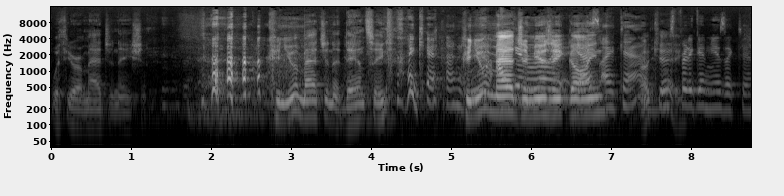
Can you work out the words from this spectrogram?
with your imagination. can you imagine it dancing? I can. Can you imagine can music really- going? Yes, I can. It's Okay. pretty good music too.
